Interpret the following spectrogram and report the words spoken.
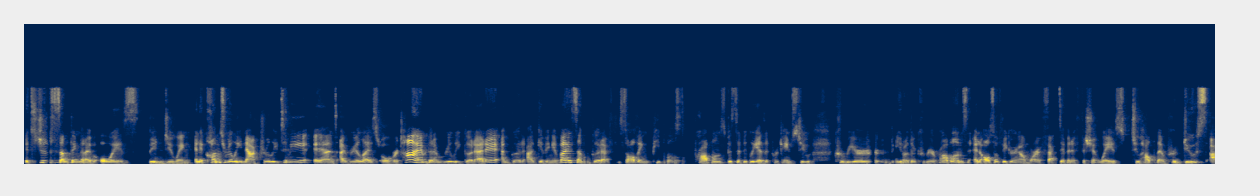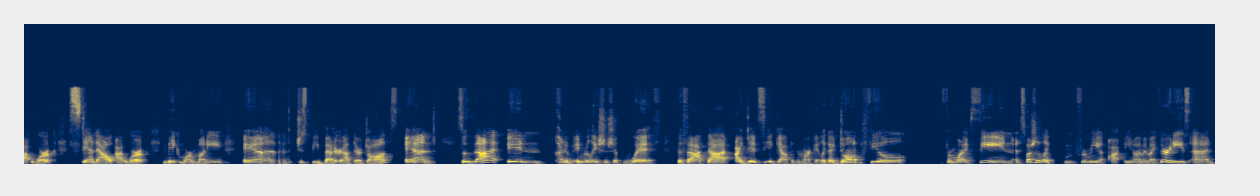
it's just something that I've always been doing and it comes really naturally to me and I realized over time that I'm really good at it. I'm good at giving advice. I'm good at solving people's problems specifically as it pertains to career, you know, their career problems and also figuring out more effective and efficient ways to help them produce at work, stand out at work, make more money and just be better at their jobs. And so that in kind of in relationship with the fact that I did see a gap in the market. Like I don't feel from what I've seen, especially like for me, you know, I'm in my 30s and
